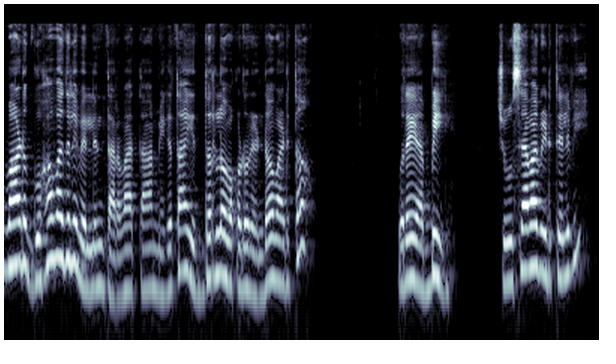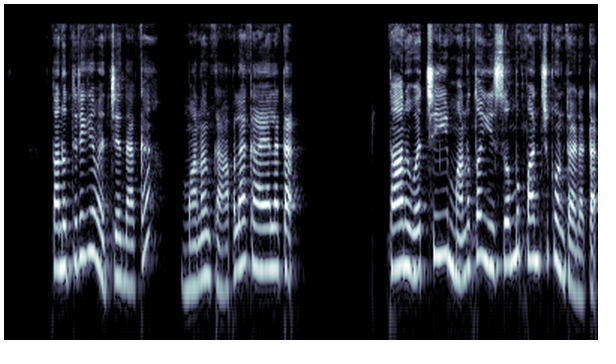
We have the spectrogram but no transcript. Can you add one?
వాడు గుహ వదిలి వెళ్ళిన తర్వాత మిగతా ఇద్దరిలో ఒకడు రెండో వాడితో ఒరే అబ్బి చూసావా వీడి తెలివి? తను తిరిగి వచ్చేదాకా మనం కాపలా కాయాలట. తాను వచ్చి మనతో ఈ సొమ్ము పంచుకుంటాడట.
